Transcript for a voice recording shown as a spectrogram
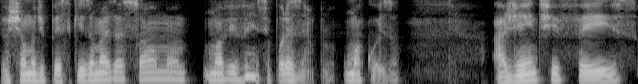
Eu chamo de pesquisa, mas é só uma, uma vivência. Por exemplo, uma coisa. A gente fez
